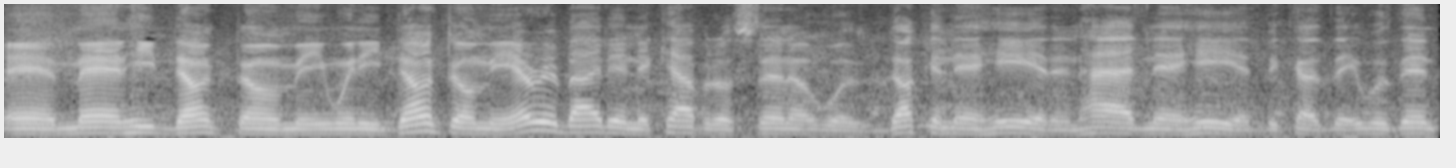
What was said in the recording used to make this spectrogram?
and man, he dunked on me. When he dunked on me, everybody in the Capitol Center was ducking their head and hiding their head because they was in,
